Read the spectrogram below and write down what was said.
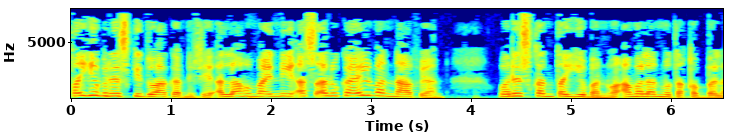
طیب رسک کی دعا کرنی چاہیے۔ اللہ انی اسلو کا علم نافیان و رسقن طیبن و عمل ان متقبل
